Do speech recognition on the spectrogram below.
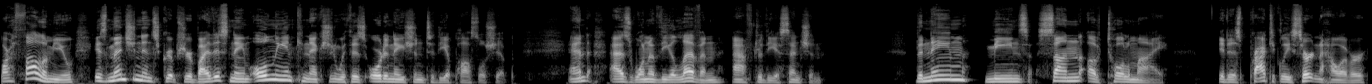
Bartholomew is mentioned in Scripture by this name only in connection with his ordination to the apostleship, and as one of the eleven after the ascension. The name means son of Tolmai. It is practically certain, however,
